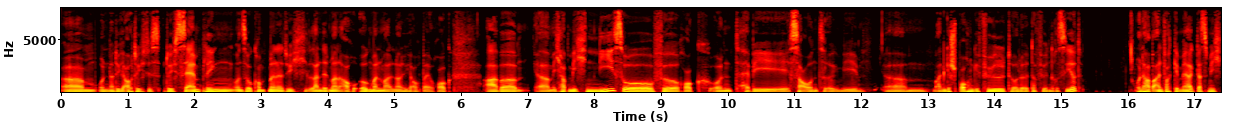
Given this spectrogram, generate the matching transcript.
Ähm, und natürlich auch durch das, durch Sampling und so kommt man natürlich, landet man auch irgendwann mal natürlich auch bei Rock. Aber ähm, ich habe mich nie so für Rock und Heavy Sound irgendwie ähm, angesprochen gefühlt oder dafür interessiert. Und habe einfach gemerkt, dass mich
